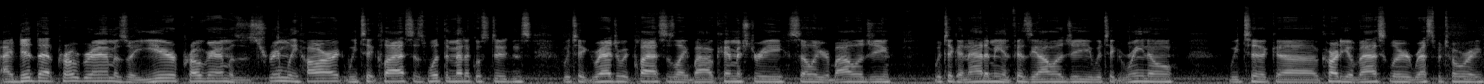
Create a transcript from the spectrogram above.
I did that program as a year program. It was extremely hard. We took classes with the medical students. We took graduate classes like biochemistry, cellular biology. We took anatomy and physiology. We took renal. We took uh, cardiovascular, respiratory,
